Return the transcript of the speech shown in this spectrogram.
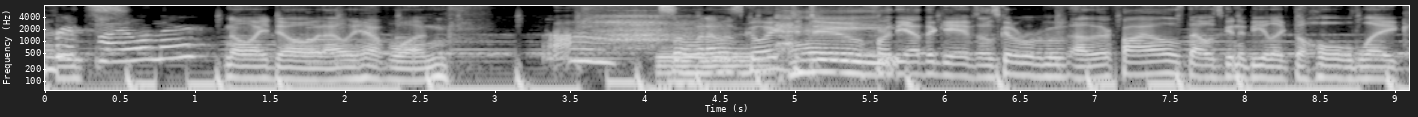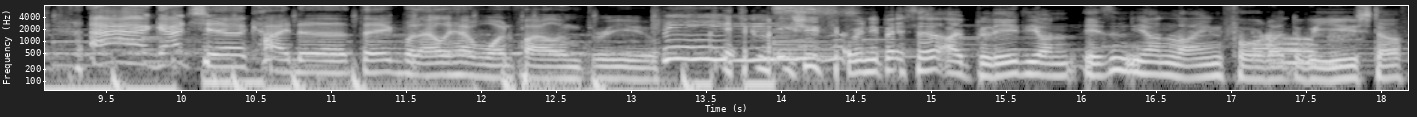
different hurts. file in there? No, I don't. I only have one. Ah, So what I was going to do for the other games, I was going to remove other files. That was going to be like the whole like, ah, gotcha kind of thing. But I only have one file in 3U. If it makes you feel any better, I believe the on isn't the online for like the Wii U stuff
